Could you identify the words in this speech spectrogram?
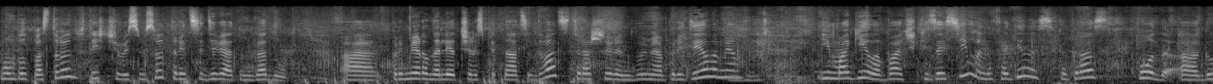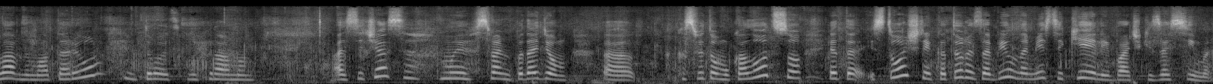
он был построен в 1839 году. А примерно лет через 15-20 расширен двумя пределами. И могила батюшки Засимы находилась как раз под а, главным алтарем Троицкого храма. А сейчас мы с вами подойдем а, к святому колодцу. Это источник, который забил на месте кельи бачки Засимы.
